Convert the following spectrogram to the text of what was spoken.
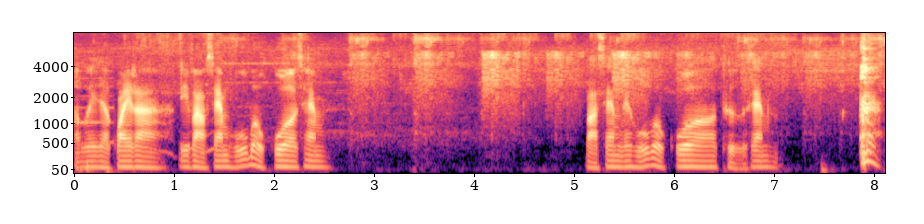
Và bây giờ quay ra, đi vào xem hú bầu cua xem. Và xem cái hú bầu cua thử xem.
